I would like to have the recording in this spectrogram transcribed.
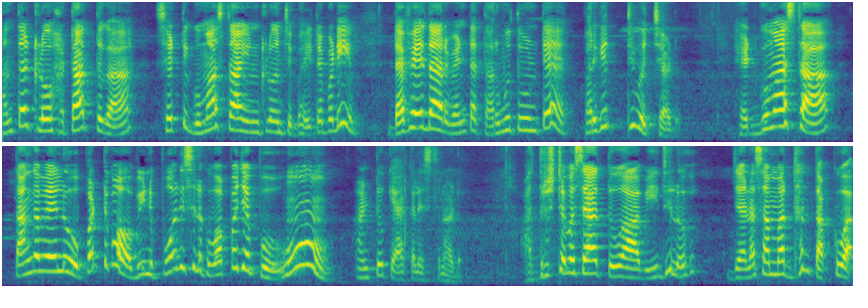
అంతట్లో హఠాత్తుగా శెట్టి గుమాస్తా ఇంట్లోంచి బయటపడి డఫేదార్ వెంట తరుముతూ ఉంటే పరిగెత్తి వచ్చాడు. హెడ్ గుమాస్తా తంగవేలు పట్టుకో వీడిని పోలీసులకు ఒప్పజెప్పు అంటూ కేకలిస్తున్నాడు. అదృష్టవశాత్తు ఆ వీధిలో జనసమ్మర్ధం తక్కువ.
